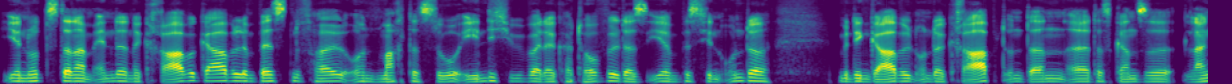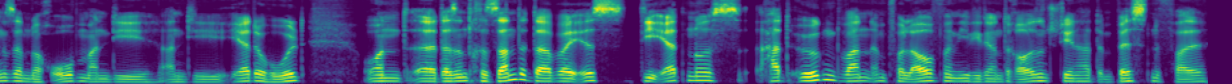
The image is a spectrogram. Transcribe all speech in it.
ihr nutzt dann am Ende eine Grabegabel im besten Fall und macht das so ähnlich wie bei der Kartoffel, dass ihr ein bisschen unter mit den Gabeln untergrabt und dann äh, das Ganze langsam nach oben an die, an die Erde holt. Und äh, das Interessante dabei ist, die Erdnuss hat irgendwann im Verlauf, wenn ihr die dann draußen stehen hat, im besten Fall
